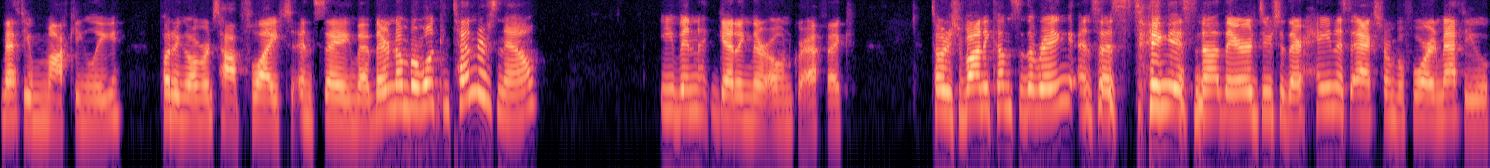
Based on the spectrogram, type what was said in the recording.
Matthew mockingly putting over top flight and saying that they're number one contenders now, even getting their own graphic. Tony Schiavone comes to the ring and says Sting is not there due to their heinous acts from before, and Matthew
